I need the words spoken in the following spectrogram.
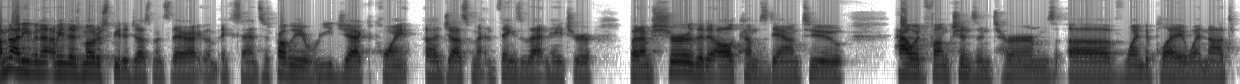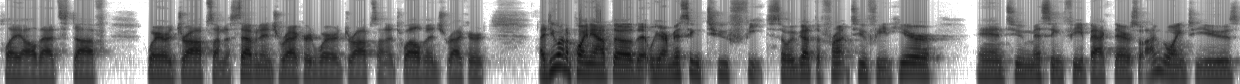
I'm not even, I mean, there's motor speed adjustments there. That makes sense. There's probably a reject point adjustment and things of that nature. But I'm sure that it all comes down to how it functions in terms of when to play, when not to play, all that stuff, where it drops on a seven inch record, where it drops on a 12 inch record. I do want to point out though that we are missing two feet. So we've got the front two feet here and two missing feet back there. So I'm going to use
